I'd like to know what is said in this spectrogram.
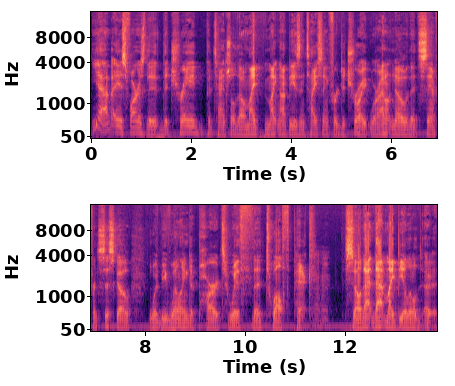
Yeah, as far as the the trade potential though, might might not be as enticing for Detroit, where I don't know that San Francisco would be willing to part with the 12th pick. Mm-hmm. So that that might be a little a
